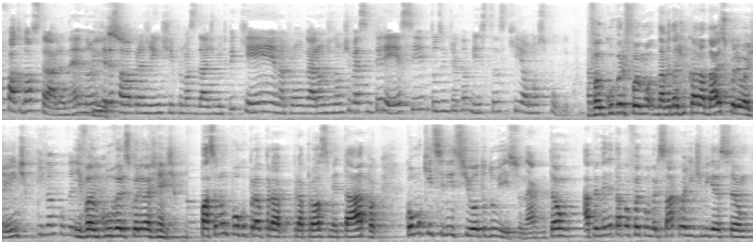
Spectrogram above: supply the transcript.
fato da Austrália, né? Não Isso. interessava pra gente ir pra uma cidade muito pequena, pra um lugar onde não tivesse interesse dos intercambistas, que é o nosso público. Vancouver foi, uma- na verdade, o Canadá escolheu a gente E Vancouver. e Vancouver escolheu a gente. Passando um pouco para a próxima etapa, como que se iniciou tudo isso, né? Então, a primeira etapa foi conversar com a gente de imigração,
